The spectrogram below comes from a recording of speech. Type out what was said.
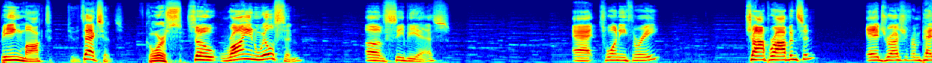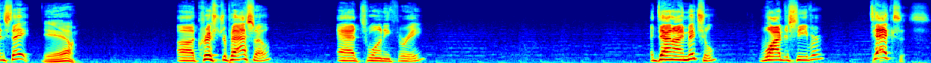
being mocked to the Texans. Of course. So Ryan Wilson of CBS at 23, Chop Robinson, edge rusher from Penn State. Yeah. Uh, Chris Trapasso at 23. Adonai Mitchell, wide receiver, Texas.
